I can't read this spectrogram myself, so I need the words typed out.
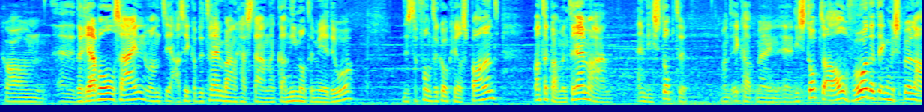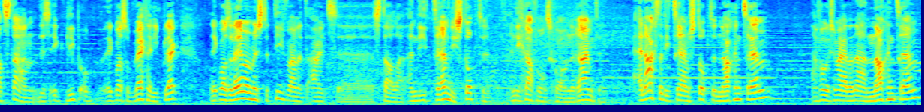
gewoon uh, de rebel zijn. Want ja, als ik op de trambaan ga staan, dan kan niemand er meer door. Dus dat vond ik ook heel spannend. Want er kwam een tram aan en die stopte. Want ik had mijn, uh, die stopte al voordat ik mijn spullen had staan. Dus ik, liep op, ik was op weg naar die plek. En ik was alleen maar mijn statief aan het uitstallen. En die tram die stopte. En die gaf ons gewoon de ruimte. En achter die tram stopte nog een tram. En volgens mij daarna nog een tram.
